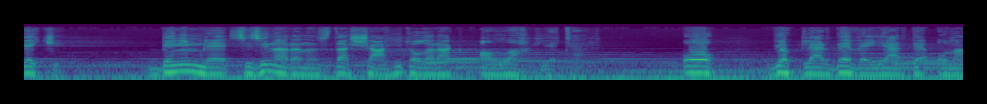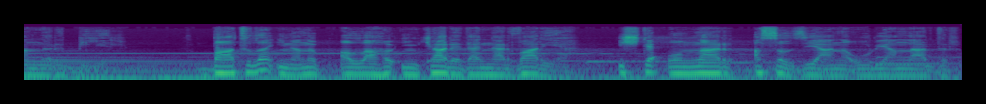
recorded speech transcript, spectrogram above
De ki, benimle sizin aranızda şahit olarak Allah yeter. O, göklerde ve yerde olanları bilir. Batıla inanıp Allah'ı inkar edenler var ya, işte onlar asıl ziyana uğrayanlardır.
